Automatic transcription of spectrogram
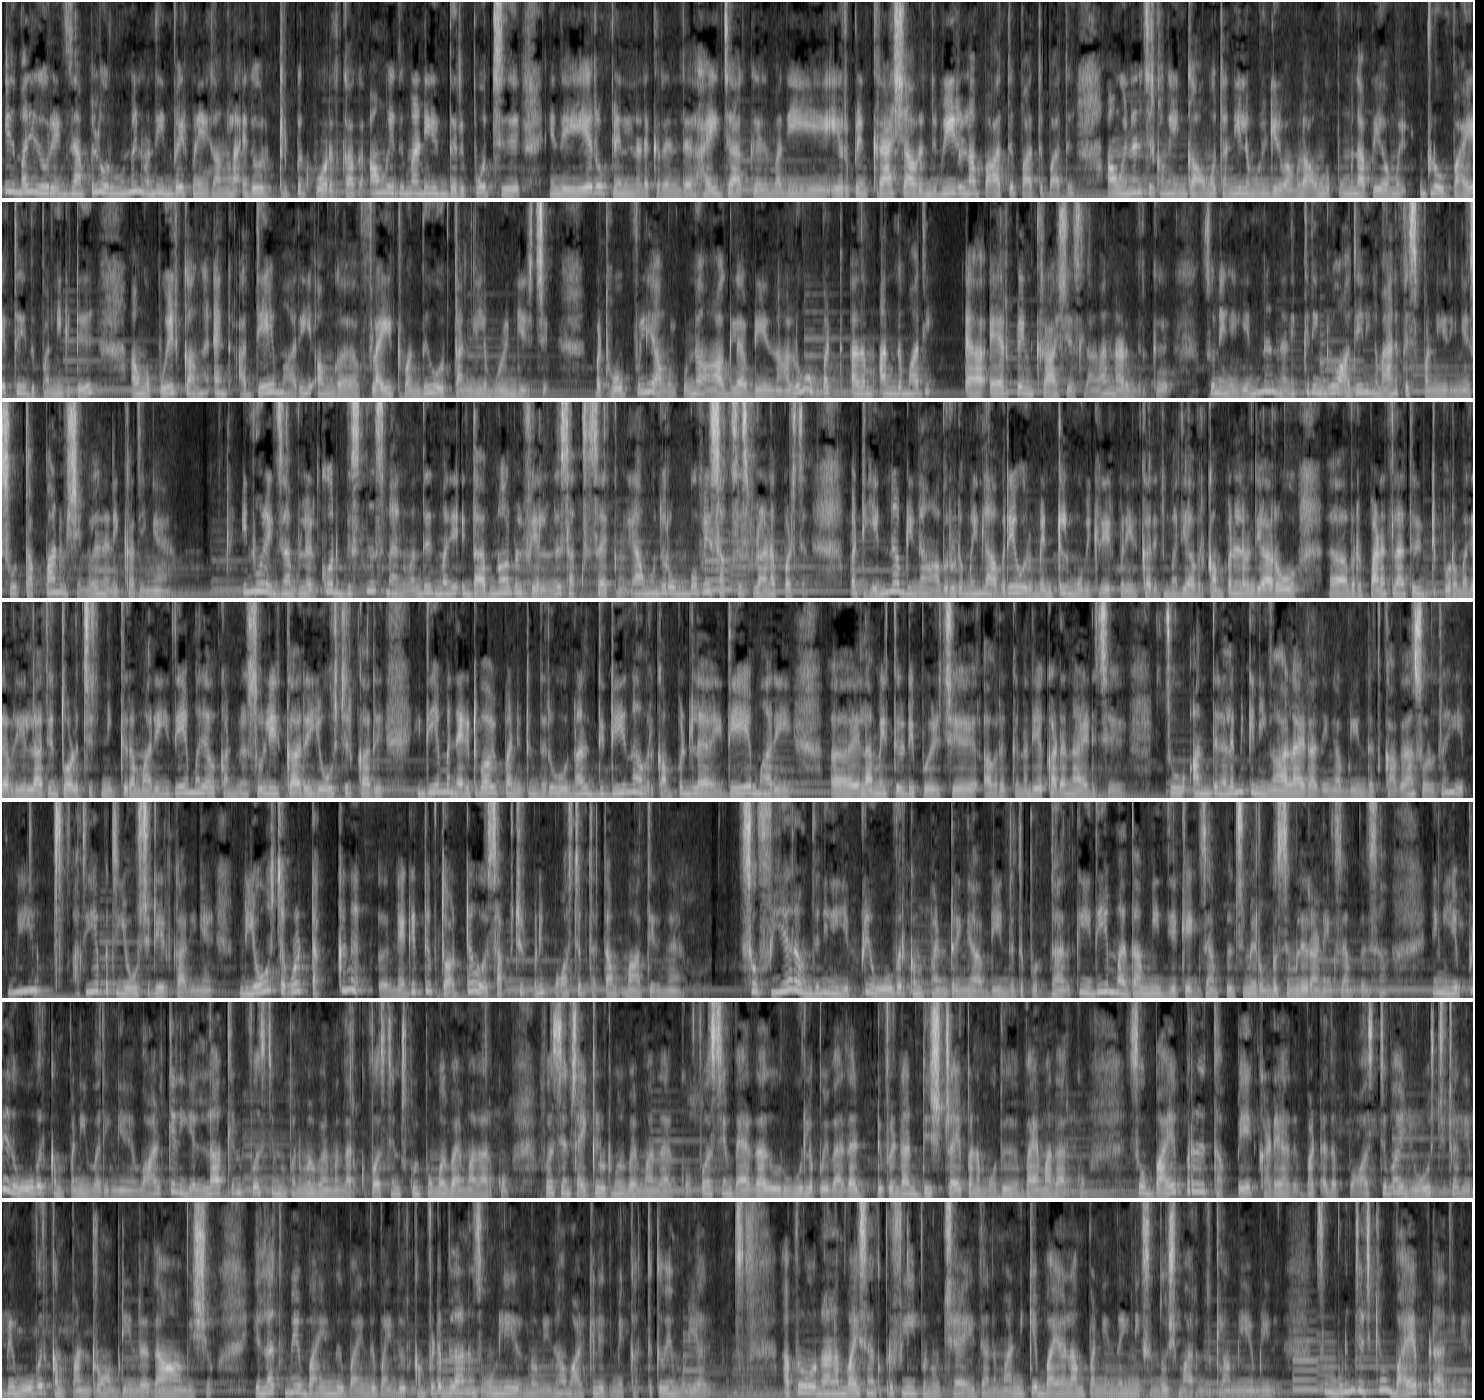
இது மாதிரி இது ஒரு எக்ஸாம்பிள் ஒரு உமன் வந்து இன்வைட் பண்ணியிருக்காங்களாம் ஏதோ ஒரு ட்ரிப்புக்கு போகிறதுக்காக அவங்க இது மாதிரி இந்த ரிப்போர்ட்ஸு இந்த ஏரோப்ளேனில் நடக்கிற இந்த ஹைஜாக்கு இது மாதிரி ஏரோப்ளேன் கிராஷ் ஆகிற இந்த வீடெல்லாம் பார்த்து பார்த்து பார்த்து அவங்க என்ன நினச்சிருக்காங்க? எங்கே அவங்க தண்ணியில் முழுங்கிடுவாங்களோ அவங்க போகும்போது அப்படியே அவங்க இவ்வளோ பயத்தை இது பண்ணிக்கிட்டு அவங்க போயிருக்காங்க. அண்ட் அதே மாதிரி அவங்க ஃப்ளைட் வந்து ஒரு தண்ணியில் முழுங்கிருச்சு பட் ஹோப்ஃபுல்லி அவங்களுக்கு ஒன்றும் ஆகலை அப்படின்னாலும் பட் அது அந்த மாதிரி ஏர்ப்ளைன் கிராஷஸ்லாம் தான் நடந்திருக்கு. ஸோ நீங்கள் என்ன நினைக்கிறீங்களோ அதையும் நீங்கள் மேனிஃபெஸ்ட் பண்ணிடுறீங்க. ஸோ தப்பான விஷயங்களை நினைக்காதீங்க. இன்னொரு எக்ஸாம்பிள் இருக்குது ஒரு பிஸ்னஸ் மேன் வந்து இது மாதிரி இந்த அப்நார்மல் ஃபீல் வந்து சக்ஸஸ் ஆயிருக்காங்க. அவங்க வந்து ரொம்பவே சக்ஸஸ்ஃபுல்லான பர்சன் பட் என்ன அப்படின்னா அவரோட மைண்டில் அவரே ஒரு மென்டல் மூவி கிரியேட் பண்ணியிருக்காரு. இது மாதிரி அவர் கம்பெனியில் வந்து யாரோ அவர் பணத்தெலாம் திருட்டு போகிற மாதிரி அவர் எல்லாத்தையும் தொலைச்சிட்டு நிற்கிற மாதிரி இதே மாதிரி அவர் கன்வின்ஸ் சொல்லியிருக்காரு யோசிச்சிருக்காரு. இதே மாதிரி நெகட்டிவாகவே பண்ணிட்டு இருந்தார். ஒரு நாள் திடீர்னு அவர் கம்பெனியில் இதே மாதிரி எல்லாமே திருடி போயிடுச்சு. அவருக்கு நிறைய கடன் ஆகிடுச்சு ஸோ அந்த நிலைமைக்கு நீங்கள் ஆளாயிடாதீங்க அப்படின்றதுக்காக தான் சொல்கிறேன் எப்பவுமே அதையே பற்றி யோசிச்சுட்டே இருக்காதீங்க. இப்படி யோசிச்ச கூட டக்குன்னு நெகட்டிவ் தாட்டை ஒரு சப்ஸ்டியூட் பண்ணி பாசிட்டிவ் தாட்டாக மாற்றிடுங்க ஸோ ஃபியரை வந்து நீங்கள் எப்படி ஓவர் கம் பண்ணுறீங்க அப்படின்றத பொறுத்து தான் இருக்குது இதே மாதிரி தான் மீதி இருக்க எக்ஸாம்பிள்ஸுமே ரொம்ப சிமிலரான எக்ஸாம்பிள்ஸ் தான் நீங்கள் எப்படி அதை ஓவர் கம் பண்ணி வரீங்க? வாழ்க்கையில் எல்லாத்துலேயுமே ஃபர்ஸ்ட் டைம் பண்ணும்போது பயமாக தான் இருக்கும். ஃபர்ஸ்ட் டைம் ஸ்கூல் போகும்போது பயமாக தான் இருக்கும். ஃபர்ஸ்ட் டைம் சைக்கிள் ஓட்டும்போது பயமாக தான் இருக்கும். ஃபர்ஸ்ட் டைம் வேறு ஏதாவது ஒரு ஊரில் போய் வேறு ஏதாவது டிஃப்ரெண்ட்டான டிஷ் ட்ரை பண்ணும்போது பயமாக தான் இருக்கும். ஸோ பயப்படுறது தப்பே கிடையாது. பட் அதை பாசிட்டிவாக யோசிச்சுட்டு அதை எப்படி ஓவர் கம் பண்ணுறோம் அப்படின்றது தான் விஷயம். எல்லாத்துக்குமே பயந்து பயந்து பயந்து ஒரு கம்ஃபர்டபுளான ஜோன்லேயே இருந்தோம் அப்படின்னா வாழ்க்கையில் எதுவுமே கற்றுக்கவே முடியாது. அப்புறம் ஒரு நாள் நம்ம வயசானதுக்கப்புறம் ஃபீல் பண்ணுவோச்சே இதை நம்ம அன்றைக்கே பயம் இல்லாமல் பண்ணியிருந்தா இன்றைக்கி சந்தோஷமாக இருந்திருக்கலாமே அப்படின்னு. ஸோ முடிஞ்ச வரைக்கும் பயப்படாதீங்க.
